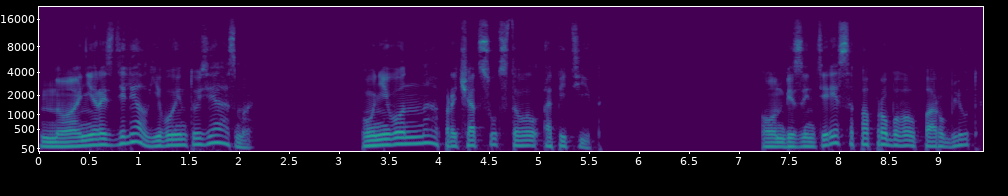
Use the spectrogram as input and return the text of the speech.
Но не разделял его энтузиазма. У него напрочь отсутствовал аппетит. Он без интереса попробовал пару блюд,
